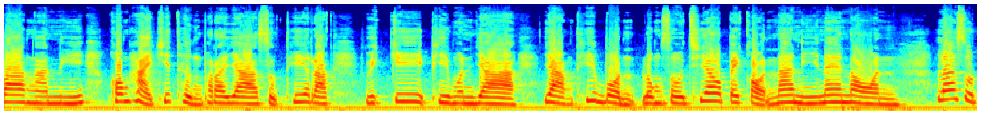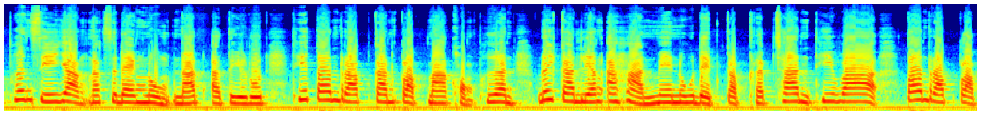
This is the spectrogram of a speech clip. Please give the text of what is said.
ว่างานนี้คงหายคิดถึงภรรยาสุดที่รัก วิกกี้พีมนยา อย่างที่บ่นลงโซเชียลไปก่อนหน้านี้แน่นอน ล่าสุดเพื่อนซีอย่างนักแสดงหนุ่มนัทอติรุธที่ต้อนรับการกลับมาของเพื่อน ด้วยการเลี้ยงอาหารเมนูเด็ดกับแคปชั่นที่ว่าต้อนรับกลับ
